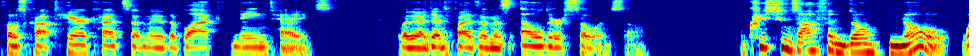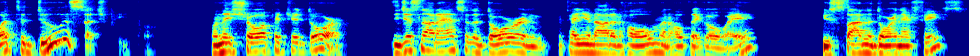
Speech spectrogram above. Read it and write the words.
close cropped haircuts, and the, the black name tags, where they identify them as elder so and so. Christians often don't know what to do with such people when they show up at your door? Do you just not answer the door and pretend you're not at home and hope they go away? You slam the door in their face?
